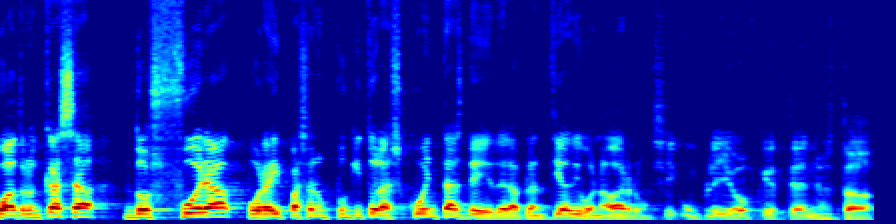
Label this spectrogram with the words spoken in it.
cuatro en casa, dos fuera, por ahí pasan un poquito las cuentas de, la plantilla de Ivo Navarro. Sí, un playoff que este año está,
